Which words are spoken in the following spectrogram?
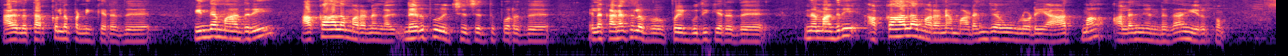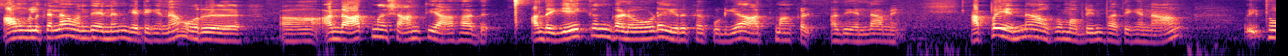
அதில் தற்கொலை பண்ணிக்கிறது இந்த மாதிரி அகால மரணங்கள் நெருப்பு வச்சு செத்து போகிறது இல்லை கணத்தில் போ- போய் குதிக்கிறது இந்த மாதிரி அகால மரணம் அடைஞ்சவங்களுடைய ஆத்மா அலைஞ்சுண்டு தான் இருக்கும். அவங்களுக்கெல்லாம் வந்து என்னன்னு கேட்டிங்கன்னா ஒரு அந்த ஆத்மா சாந்தி ஆகாது. அந்த ஏக்கங்களோடு இருக்கக்கூடிய ஆத்மாக்கள் அது எல்லாமே. அப்போ என்ன ஆகும் அப்படின்னு பார்த்தீங்கன்னா இப்போ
